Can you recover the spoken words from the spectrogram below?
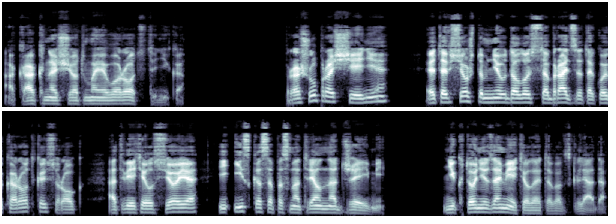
«А как насчет моего родственника?» «Прошу прощения, это все, что мне удалось собрать за такой короткий срок», — ответил Сёя и искоса посмотрел на Джейми. Никто не заметил этого взгляда.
